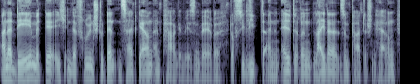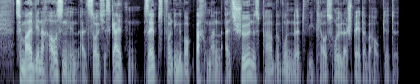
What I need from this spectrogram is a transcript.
Anna D., mit der ich in der frühen Studentenzeit gern ein Paar gewesen wäre, doch sie liebte einen älteren, leider sympathischen Herrn, zumal wir nach außen hin als solches galten, selbst von Ingeborg Bachmann als schönes Paar bewundert, wie Klaus Röhler später behauptete.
